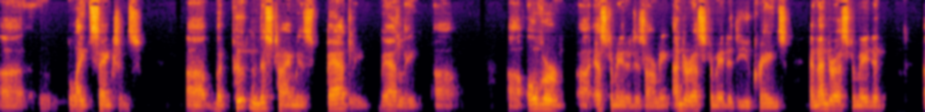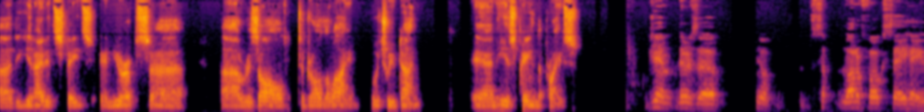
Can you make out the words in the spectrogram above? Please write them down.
uh, light sanctions. Uh, but Putin this time is badly, badly uh, uh, overestimated his army, underestimated the Ukrainians, and underestimated uh, the United States and Europe's resolve to draw the line, which we've done. And he is paying the price. Jim, there's a, you know, a lot of folks say, hey,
